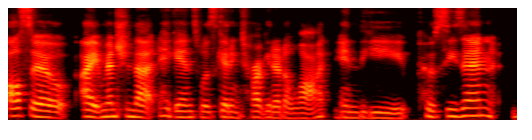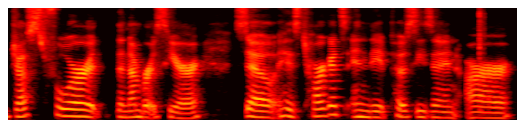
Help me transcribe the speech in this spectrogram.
also, I mentioned that Higgins was getting targeted a lot in the postseason just for the numbers here. So his targets in the postseason are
